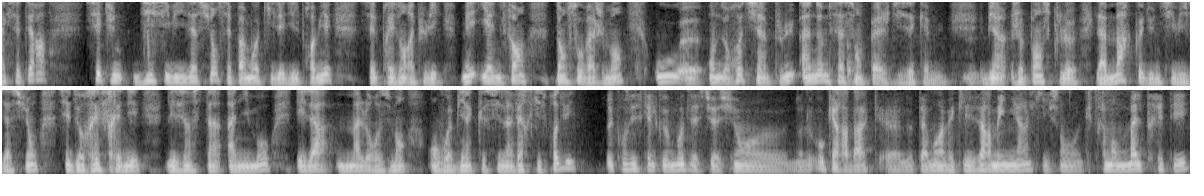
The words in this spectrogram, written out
etc. C'est une discivilisation. C'est pas moi qui l'ai dit le premier, c'est le président de la République. Mais il y a une forme d'ensauvagement où euh, on ne retient plus. Un homme, ça s'empêche, disait Camus. Eh bien, je pense que le- la marque d'une civilisation, c'est de réfréner les instincts animaux. Et là, malheureusement, on voit bien que c'est l'inverse qui se produit. Qu'on se dise quelques mots de la situation euh, dans le Haut-Karabakh, euh, notamment avec les Arméniens qui sont extrêmement maltraités.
